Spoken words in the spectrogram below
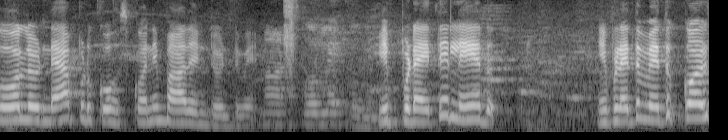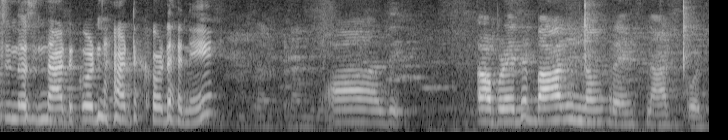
కోళ్ళు ఉండే అప్పుడు కోసుకొని తింటుంటివి పూలు ఎక్కువ ఇప్పుడైతే లేదు. ఇప్పుడైతే వెతుక్కోవాల్సింది వస్తుంది నాటుకోడి నాటుకోడి అని. అది. అప్పుడైతే బాగా తిన్నాం ఫ్రెండ్స్ నాటుకోడి.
